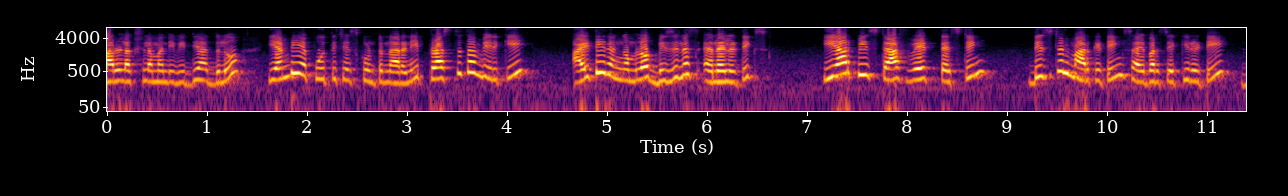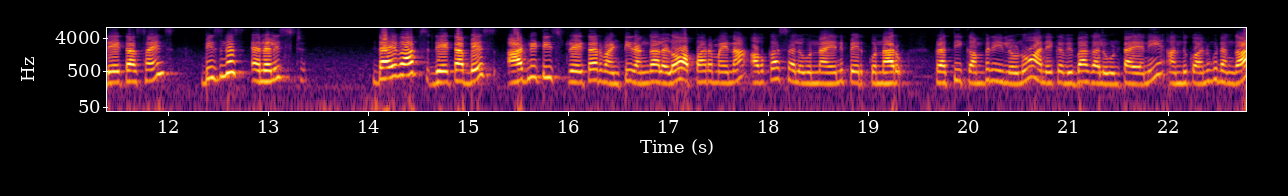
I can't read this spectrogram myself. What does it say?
ఆరు లక్షల మంది విద్యార్థులు ఎంబీఏ పూర్తి చేసుకుంటున్నారని ప్రస్తుతం వీరికి ఐటీ రంగంలో business analytics ERP software testing digital marketing cyber security data science business analyst DevOps database administrator వంటి రంగాలలో అపారమైన అవకాశాలు ఉన్నాయని పేర్కొన్నారు. ప్రతి కంపెనీలోనూ అనేక విభాగాలు ఉంటాయని అందుకు అనుగుణంగా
